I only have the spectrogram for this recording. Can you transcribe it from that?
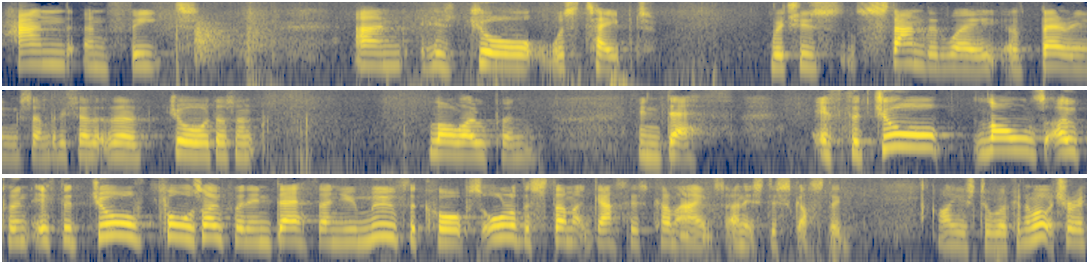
hand and feet, and his jaw was taped which is standard way of burying somebody so that the jaw doesn't loll open in death. If the jaw lolls open, if the jaw falls open in death and you move the corpse, all of the stomach gases come out and it's disgusting. I used to work in a mortuary.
